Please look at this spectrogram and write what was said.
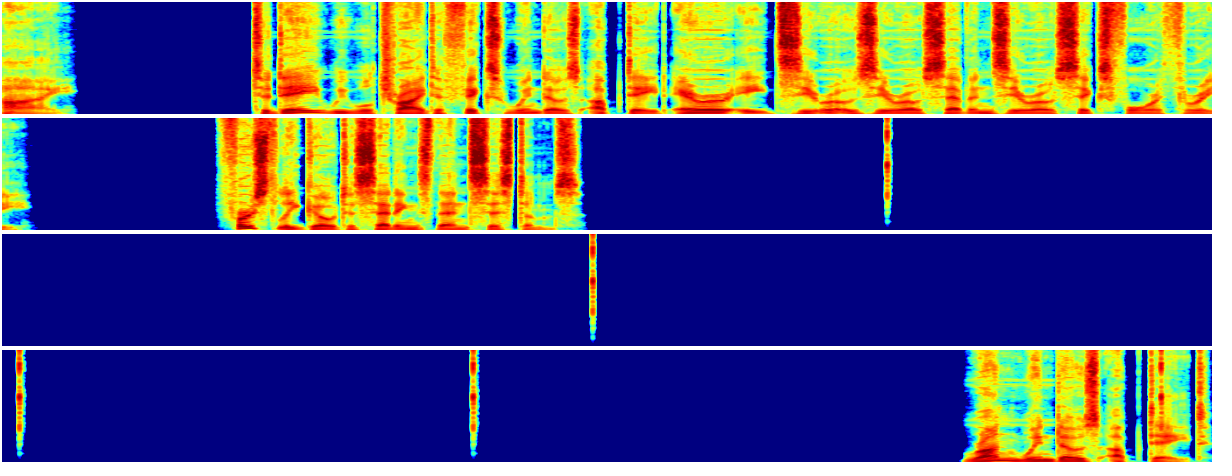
Hi. Today we will try to fix Windows Update error 800700643. Firstly go to Settings then Systems. Run Windows Update.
